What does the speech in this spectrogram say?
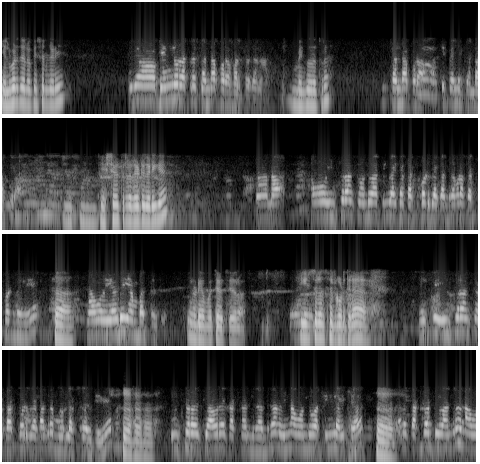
ಎಲ್ಲಿ ಬರ್ತದೆ ಲೊಕೇಶನ್ ಗಾಡಿ? ಇದು ಬೆಂಗಳೂರು ಹತ್ರ ಚಂದಾಪುರ ಬರ್ತದೆ ಅಣ್ಣ. ಬೆಂಗಳೂರು ಹತ್ರ? ಚಂದಾಪುರ ಅತ್ತಿಪಲ್ಲಿ ಚಂದಾಪುರ. ಎಷ್ಟು ಹೇಳ್ತೀರಾ ರೇಟ್ ಗಾಡಿಗೆ? ನಾ- ನಾವು ಇನ್ಸೂರೆನ್ಸ್ ಒಂದು ತಿಂಗಳಾಯ್ತು ಕಟ್ಕೊಡ್ಬೇಕಂದ್ರೆ ಕೂಡ ಕಟ್ಕೊಡ್ತೀವಿ. ಹಾಂ. ನಾವು ಎರಡು ಎಂಬತ್ತು ಎರಡು ಎಂಬತ್ತು ಹೇಳ್ತಿದ್ರ. ಇನ್ಶೂರೆನ್ಸ್ ಕಟ್ ಕೊಡ್ತೀರಾ ಇನ್ಸೂರೆನ್ಸ್ ಕಟ್ಕೊಡ್ಬೇಕಂದ್ರೆ ಮೂರು ಲಕ್ಷ ಹೇಳ್ತೀವಿ. ಹಾಂ ಹಾಂ ಹಾಂ. ಇನ್ಸೂರೆನ್ಸ್ ಅವರೇ ಕಟ್ಕೊಂಡಿರ ಅಂದ್ರೆ ಇನ್ನೂ ಒಂದೂವರೆ ತಿಂಗಳು ಐತೆ. ಹಾಂ. ಅದಕ್ಕೆ ಕಟ್ಕೊಂತೀವಿ ಅಂದ್ರೆ ನಾವು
